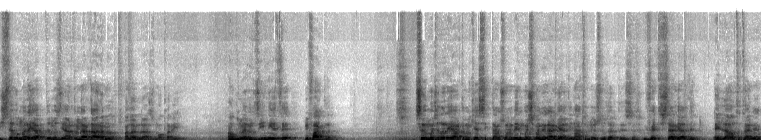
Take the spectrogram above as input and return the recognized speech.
işte bunlara yaptığımız yardımlarda aramaları lazım o parayı. Ama bunların zihniyeti bir farklı. Sığınmacılara yardımı kestikten sonra benim başıma neler geldiğini hatırlıyorsunuz arkadaşlar. Müfettişler geldi. 56 tane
